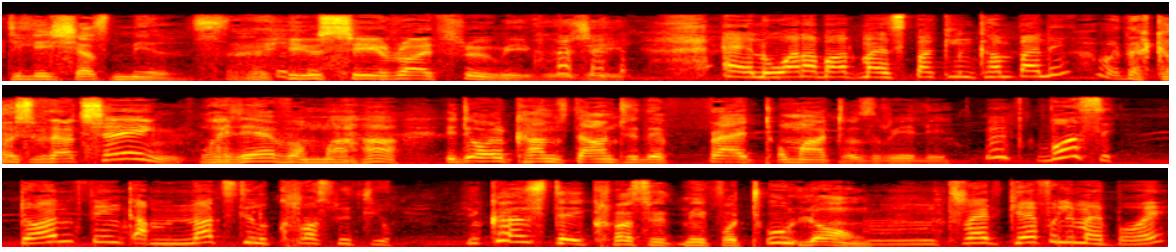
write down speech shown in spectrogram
delicious meals. you see right through me, Vusi. and what about my sparkling company? Well, that goes without saying. Whatever, Ma. It all comes down to the fried tomatoes, really. Mm, Bossy, don't think I'm not still cross with you. You can't stay cross with me for too long. Mm, tread carefully, my boy.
